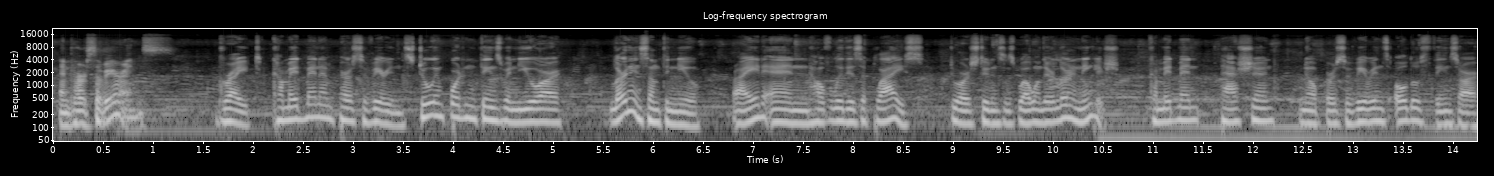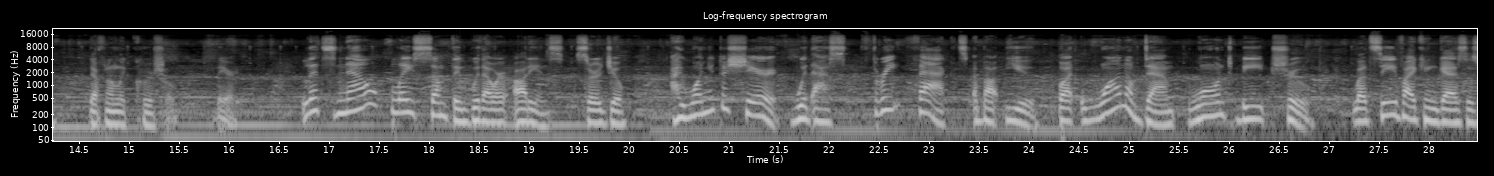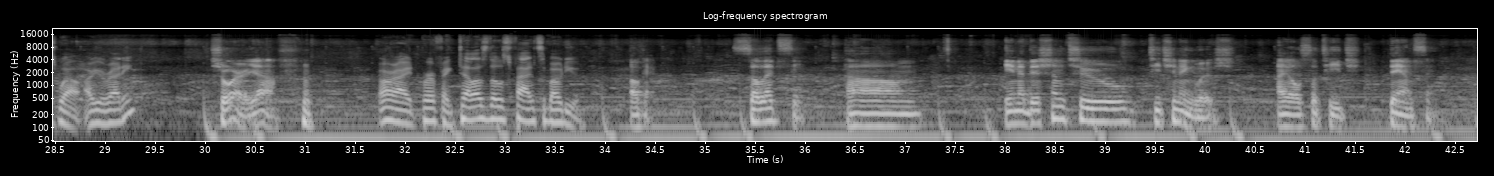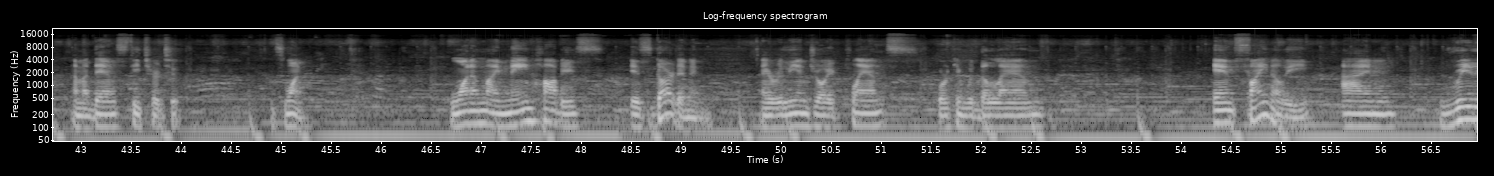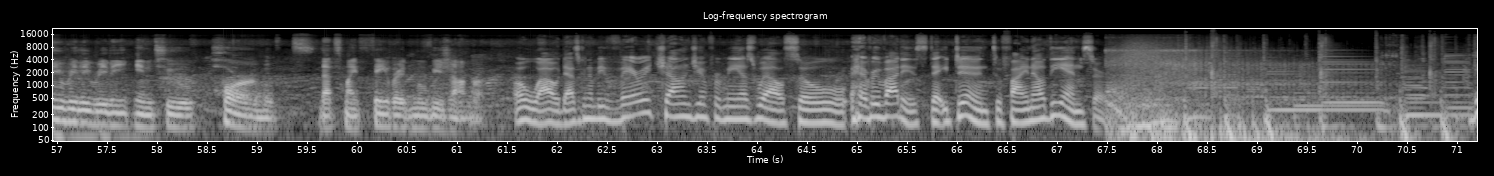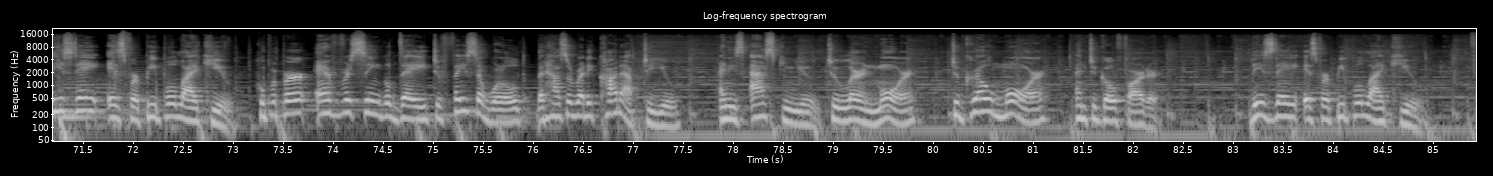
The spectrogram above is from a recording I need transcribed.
and perseverance. Great. Commitment and perseverance. Two important things when you are learning something new, right? And hopefully this applies to our students as well when they're learning English. Commitment, passion, you know, perseverance, all those things are definitely crucial there. Let's now play something with our audience, Sergio. I want you to share with us three facts about you, but one of them won't be true. Let's see if I can guess as well. Are you ready? Sure, yeah. All right, perfect. Tell us those facts about you. Okay. So let's see. Um, in addition to teaching English, I also teach dancing. I'm a dance teacher too. It's one. One of my main hobbies is gardening. I really enjoy plants, working with the land. And finally, I'm really, really, really into horror movies. That's my favorite movie genre. Oh, wow. That's going to be very challenging for me as well. So, everybody, stay tuned to find out the answer. This day is for people like you who prepare every single day to face a world that has already caught up to you and is asking you to learn more, to grow more, and to go farther. This day is for people like you,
